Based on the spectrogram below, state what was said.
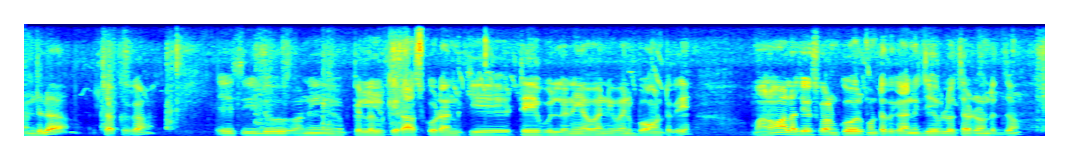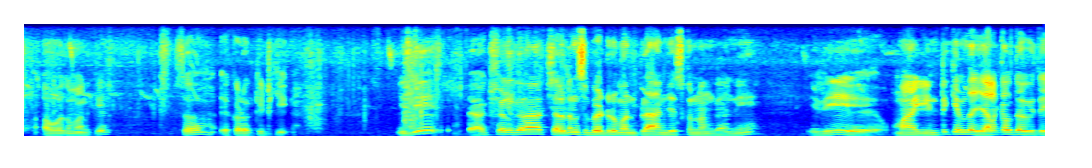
అందులో చక్కగా ఏసీలు అని పిల్లలకి రాసుకోవడానికి టేబుల్ అని అవన్నీ ఇవన్నీ బాగుంటుంది. మనం అలా చేసుకోవాలని కోరుకుంటుంది కానీ జేబులో తడి ఉండద్దు. అవ్వదు మనకి. సో ఇక్కడ ఒక కిటికీ. ఇది యాక్చువల్గా చిల్డ్రన్స్ బెడ్రూమ్ అని ప్లాన్ చేసుకున్నాం కానీ ఇది మా ఇంటి కింద ఎలకలు తవ్వితే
